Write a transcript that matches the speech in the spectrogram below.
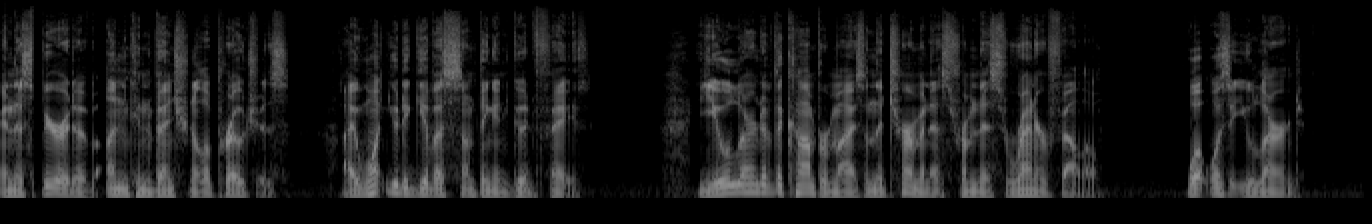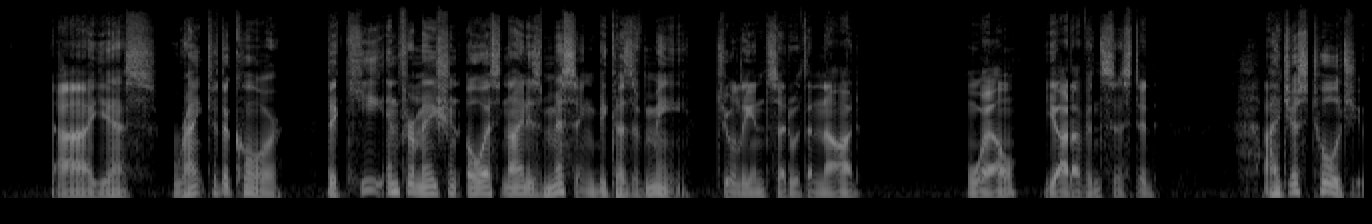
In the spirit of unconventional approaches, I want you to give us something in good faith. You learned of the compromise on the terminus from this Renner fellow. What was it you learned? Ah, yes, right to the core. The key information OS 9 is missing because of me, Julian said with a nod. Well, Yadav insisted. I just told you.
